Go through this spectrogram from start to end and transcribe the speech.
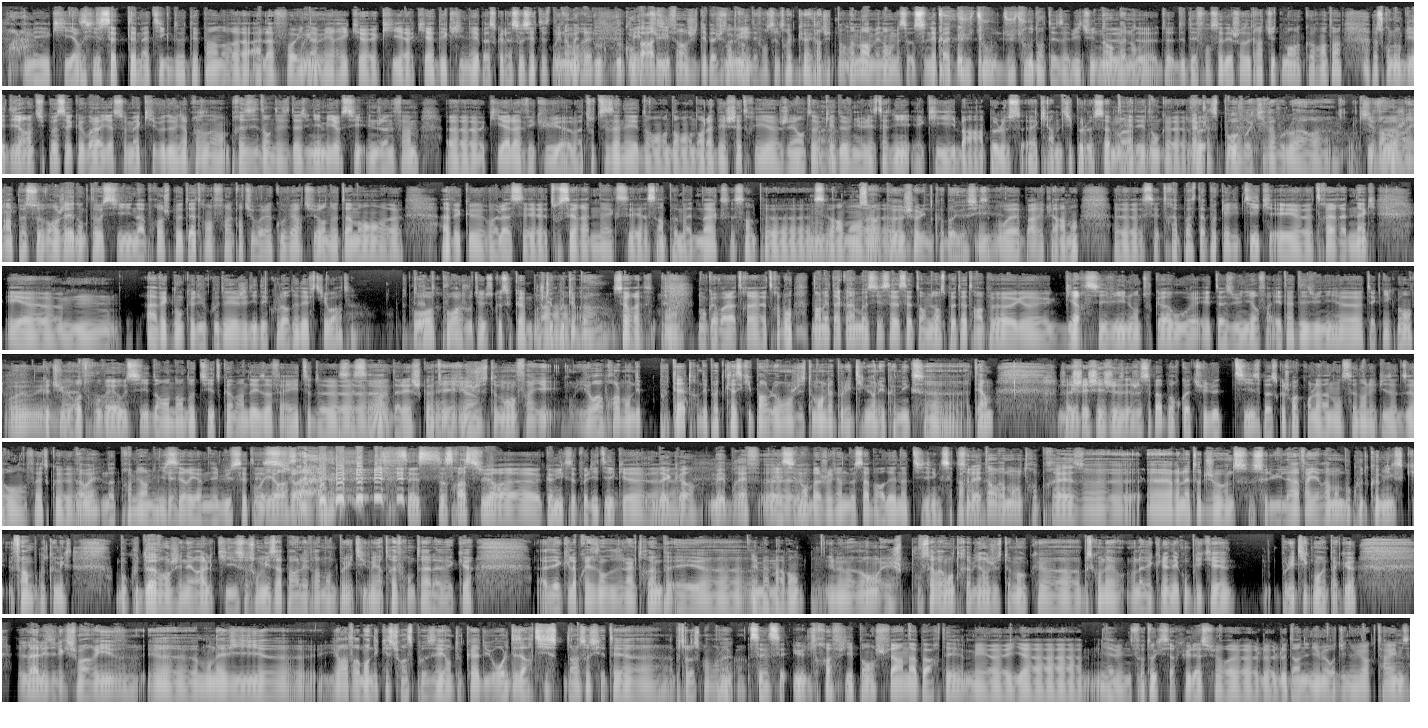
Voilà. Mais qui a aussi cette thématique de dépeindre euh, à la fois une Oui. Amérique euh, qui, a- qui a décliné parce que la société s'est Oui, non, mais effondrée. d'où d'où le comparatif, tu- hein, j'étais pas juste en train oui. de défoncer le truc euh, gratuitement. Non, non, mais non, mais ce, ce n'est pas du tout, du tout dans tes habitudes Non, de, bah non. de- de- de défoncer des choses gratuitement, Corentin. Euh, Ce qu'on oubliait de dire un petit peu, c'est que voilà, il y a ce mec qui veut devenir président, président des États-Unis, mais il y a aussi une jeune femme euh, qui elle a vécu euh, bah, toutes ces années dans, dans, dans la déchetterie géante qui est devenue les États-Unis et qui bah un peu le, euh, qui a un petit peu le seum Voilà. et donc euh, La veut- classe pauvre qui va vouloir euh, qui se veut venger. un peu se venger. Donc tu as aussi une approche peut-être, enfin quand tu vois la couverture notamment, euh, avec euh, voilà, c'est tous ces rednecks, c'est c'est un peu Mad Max, c'est un peu, euh, Mm. c'est vraiment. C'est un peu Shaolin Cowboy aussi. Ouais, bah, clairement. C'est très post-apocalyptique et très redneck. Et avec donc du coup, des, j'ai dit des couleurs de Dave Stewart. Pour, pour ajouter, parce que c'est quand même Moi, pas. je t'écoutais pas. C'est vrai. Ouais. Donc euh, voilà, très, très bon. Non, mais t'as quand même aussi ce- cette ambiance peut-être un peu euh, guerre civile, en tout cas, ou États-Unis, enfin État des Unis, euh, techniquement, Oui, oui, que tu retrouvais enfin, aussi dans d'autres titres comme un Days of Hate d'Alex Scott. Et, justement, enfin, il y, aura probablement peut-être des podcasts qui parleront justement de la politique dans les comics à terme. Je, Mais- je, je- je- je sais pas pourquoi tu le teases, parce que je crois qu'on l'a annoncé dans l'épisode 0, en fait, que Ah ouais notre première mini-série Omnibus, c'était Ouais, sur... ce sera sur euh, comics et politique. euh, D'accord. Mais bref. Et euh, sinon, bah, je viens de me saborder notre teasing, c'est pas Cela grave. étant vraiment entre Prez, euh, Renato Jones, celui-là, enfin il y a vraiment beaucoup de comics, enfin beaucoup de comics, beaucoup d'œuvres en général qui se sont mises à parler vraiment de politique de manière très frontale avec, avec la présidence de Donald Trump et, Et même avant. et même avant. Et je trouve ça vraiment très bien justement que, parce qu'on a, on a vécu une année compliquée politiquement mais pas que. Là, les élections arrivent. euh, à mon avis, euh, il y aura vraiment des questions à se poser, en tout cas du rôle des artistes dans la société euh, à partir de ce moment-là. Ouais. C'est ultra flippant. Je fais un aparté, mais il y, a, y avait une photo qui circulait sur le, le dernier numéro du New York Times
